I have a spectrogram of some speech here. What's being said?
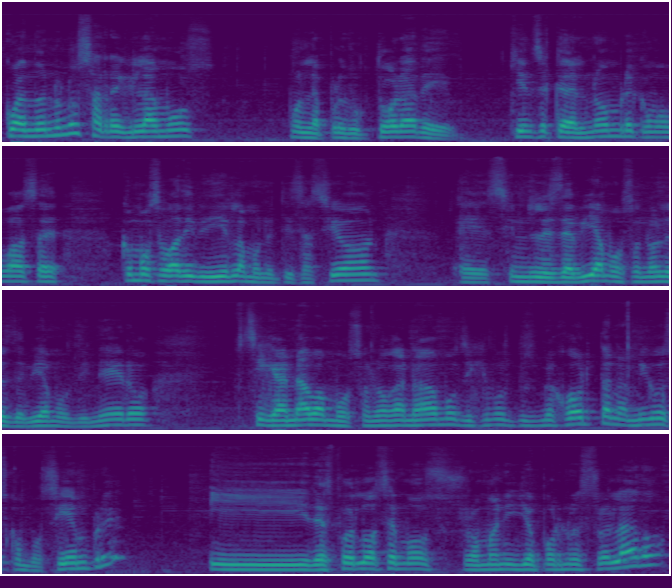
cuando no nos arreglamos con la productora de quién se queda el nombre, cómo va a ser, cómo se va a dividir la monetización, eh, si les debíamos o no les debíamos dinero, si ganábamos o no ganábamos, dijimos, pues mejor tan amigos como siempre. Y después lo hacemos Román y yo por nuestro lado.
